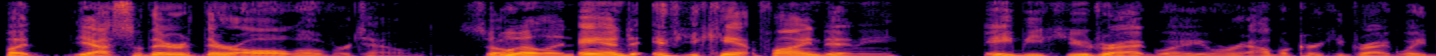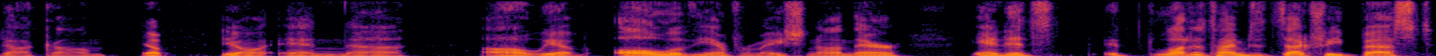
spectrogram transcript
but yeah, so they're they're all over town. So Well, and- and if you can't find any, ABQ Dragway or AlbuquerqueDragway.com. Yep. You know, and uh, uh, we have all of the information on there. And it's it, a lot of times it's actually best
